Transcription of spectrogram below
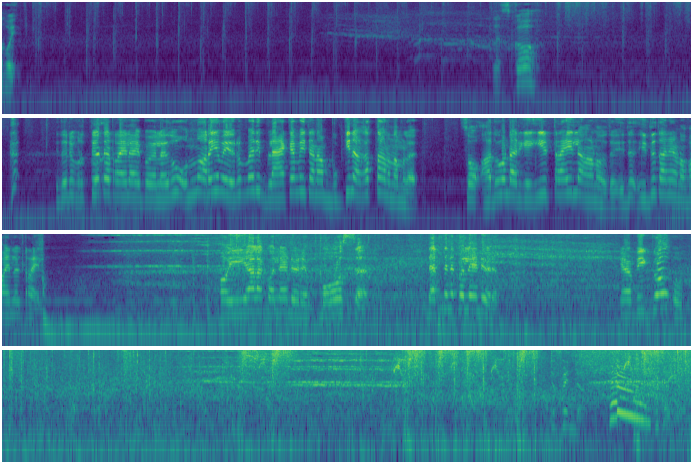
let's go ഇതൊരു വൃത്തിയായിട്ട് trial ആയി പോയല്ലോ. ഇത് ഒന്നും അറിയാൻ വയ്യ. ഒരുമാതിരി ബ്ലാക്ക് ആൻഡ് വൈറ്റ് ആണ്. ആ ബുക്കിനകത്താണ് നമ്മൾ. സോ അതുകൊണ്ടായിരിക്കും ഈ ട്രയലാണോ ഇത്? ഇത് ഇത് തന്നെയാണോ ഫൈനൽ ട്രയൽ ഓ ഇയാളെ കൊല്ലേണ്ടി വരും. ബോസ് ഡെത്തിനെ കൊല്ലേണ്ടി വരും. Go. Defender.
